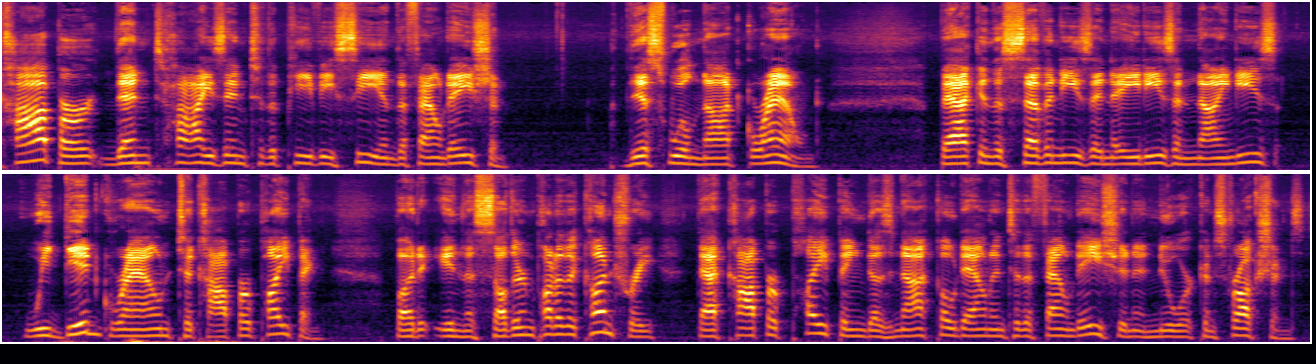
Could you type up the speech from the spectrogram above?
copper then ties into the PVC in the foundation. This will not ground. Back in the 70s and 80s and 90s, we did ground to copper piping, but in the southern part of the country, that copper piping does not go down into the foundation in newer constructions.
